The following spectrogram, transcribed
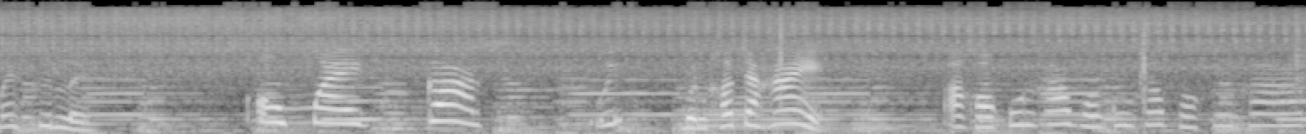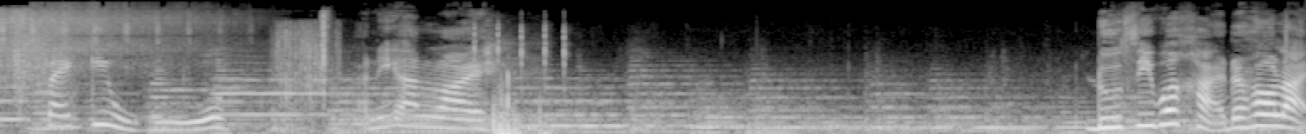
ไม่ขึ้นเลย โอ้ my god อุ๊ยเหมือนเขาจะให้ อะขอบคุณครับขอบคุณครับขอบคุณครับ thank you โหอันนี้อะไร ดูซิว่าขายได้เท่าไหร่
